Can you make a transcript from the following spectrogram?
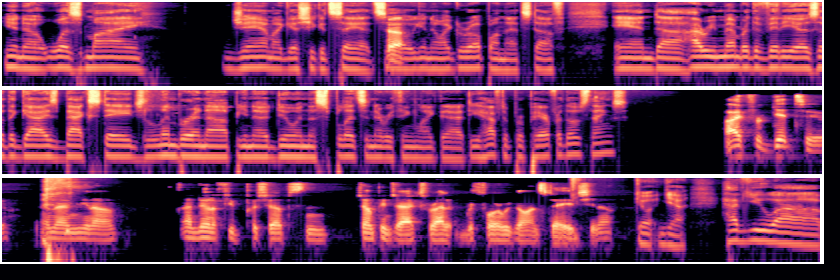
you know, was my jam, I guess you could say it. So, Yeah. you know, I grew up on that stuff. And uh, I remember the videos of the guys backstage limbering up, you know, doing the splits and everything like that. Do you have to prepare for those things? I forget to, and then you know, I'm doing a few push-ups and jumping jacks right before we go on stage. You know, Go, yeah. Have you uh,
